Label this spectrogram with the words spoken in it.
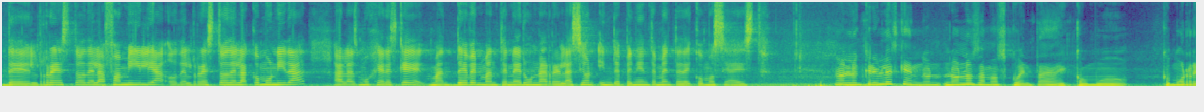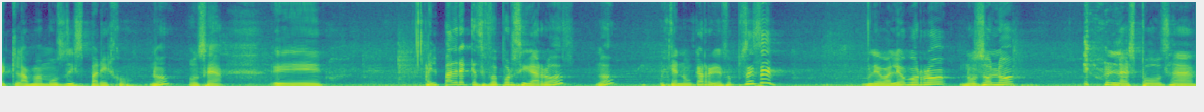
del resto de la familia o del resto de la comunidad a las mujeres que deben mantener una relación independientemente de cómo sea esta. No, lo increíble es que no, nos damos cuenta de cómo, cómo reclamamos disparejo, ¿no? O sea, eh, el padre que se fue por cigarros, ¿no? Que nunca regresó, pues ese le valió gorro no solo la esposa,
